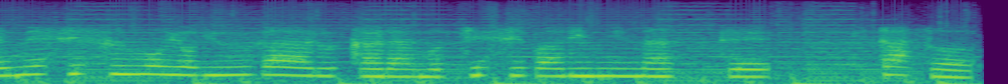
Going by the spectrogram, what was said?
ネメシスも余裕があるから無知縛りになって、きたぞ。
